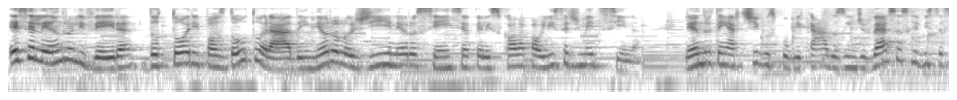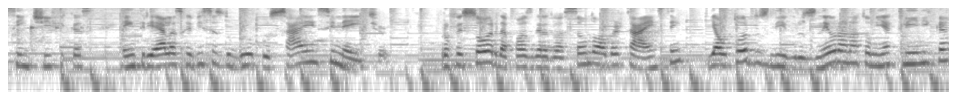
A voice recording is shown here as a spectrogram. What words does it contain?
Esse é Leandro Oliveira, doutor e pós-doutorado em Neurologia e Neurociência pela Escola Paulista de Medicina. Leandro tem artigos publicados em diversas revistas científicas, entre elas revistas do grupo Science e Nature professor da pós-graduação do Albert Einstein e autor dos livros Neuroanatomia Clínica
